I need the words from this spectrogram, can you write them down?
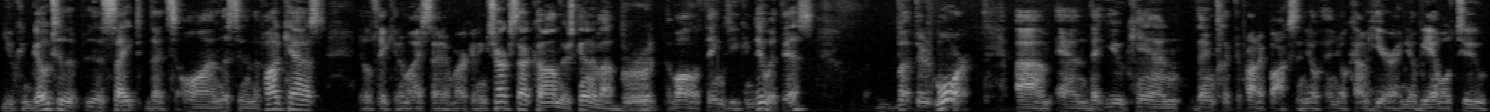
you can go to the, the site that's on listed in the podcast. It'll take you to my site at marketingsharks.com. There's kind of a brr of all the things you can do with this, but there's more um, and that you can then click the product box and you'll and you'll come here and you'll be able to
